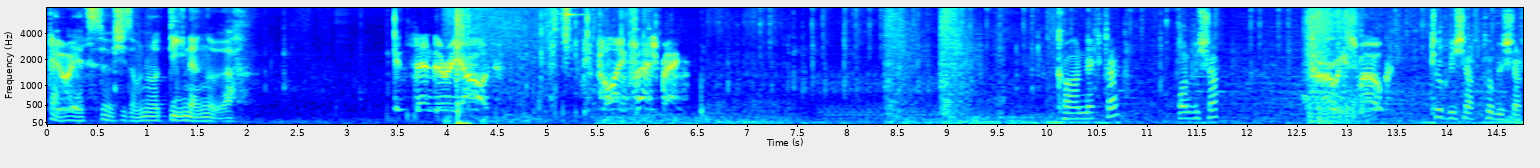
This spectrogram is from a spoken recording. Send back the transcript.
干你这游戏怎么那么多低能儿啊？Incendiary out. Deploying flashbang. Connector. One be shot. Throwing smoke. Two be shot, two be shot.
